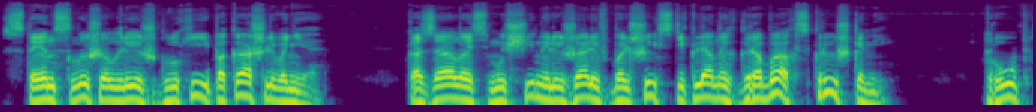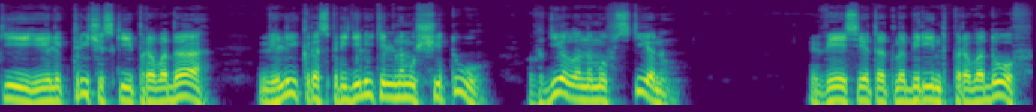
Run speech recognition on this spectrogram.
Стэн слышал лишь глухие покашливания. Казалось, мужчины лежали в больших стеклянных гробах с крышками. Трубки и электрические провода вели к распределительному щиту, вделанному в стену. Весь этот лабиринт проводов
